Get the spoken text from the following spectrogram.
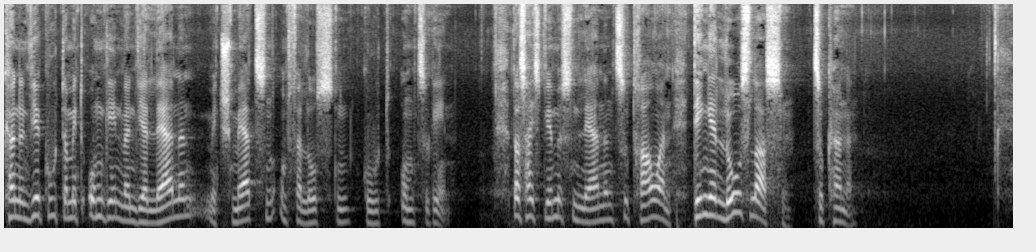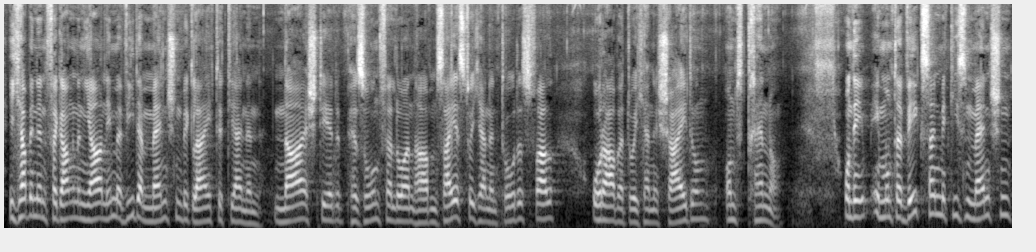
können wir gut damit umgehen, wenn wir lernen, mit Schmerzen und Verlusten gut umzugehen. Das heißt, wir müssen lernen zu trauern, Dinge loslassen zu können. Ich habe in den vergangenen Jahren immer wieder Menschen begleitet, die eine nahestehende Person verloren haben, sei es durch einen Todesfall oder aber durch eine Scheidung und Trennung. Und im Unterwegssein mit diesen Menschen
